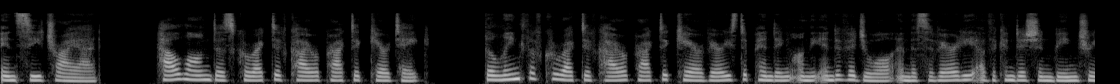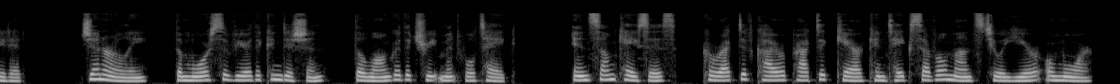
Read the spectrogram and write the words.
NC Triad. How long does corrective chiropractic care take? The length of corrective chiropractic care varies depending on the individual and the severity of the condition being treated. Generally, the more severe the condition, the longer the treatment will take. In some cases, corrective chiropractic care can take several months to a year or more.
